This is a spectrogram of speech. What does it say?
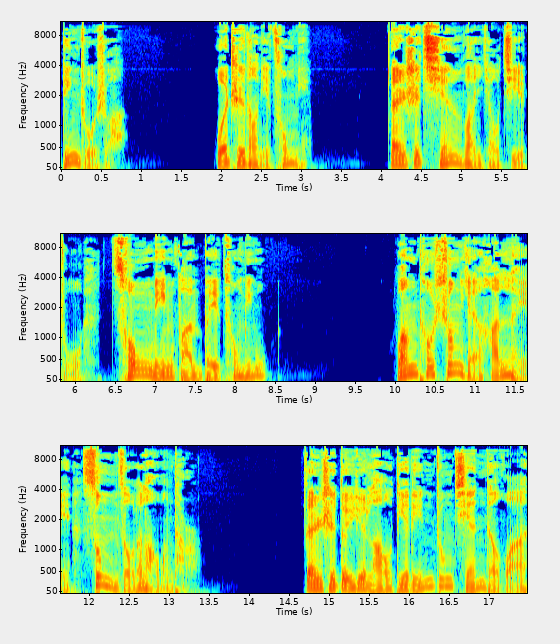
叮嘱说：“我知道你聪明，但是千万要记住，聪明反被聪明误。”王涛双眼含泪送走了老王头。但是对于老爹临终前的话，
